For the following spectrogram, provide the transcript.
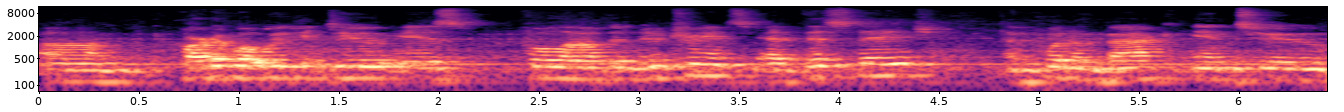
Um, part of what we can do is pull out the nutrients at this stage and put them back into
